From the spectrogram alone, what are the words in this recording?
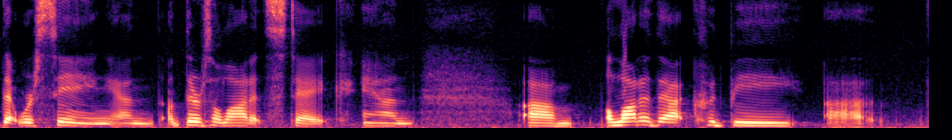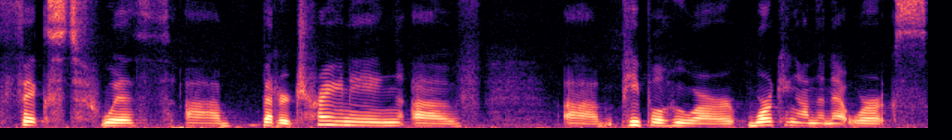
that we're seeing, and there's a lot at stake, and um, a lot of that could be uh, fixed with uh, better training of um, people who are working on the networks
